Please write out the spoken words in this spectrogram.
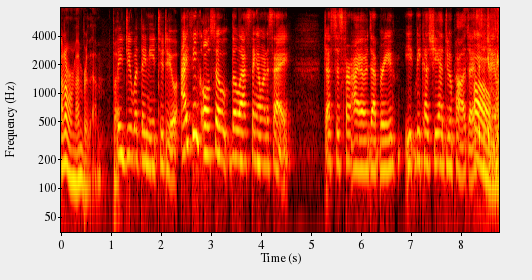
I don't remember them, But They do what they need to do. I think also the last thing I want to say, justice for Ayo Edebiri, because she had to apologize Oh to J Lo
